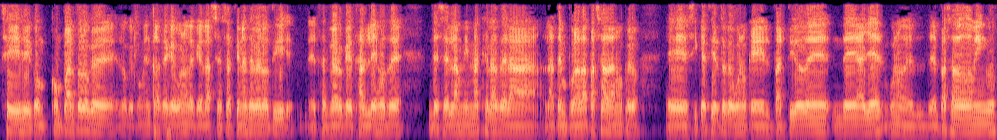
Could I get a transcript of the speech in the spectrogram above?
Sí, sí, comparto lo que lo que comentas de que bueno, de que las sensaciones de Velotti está claro que están lejos de, de ser las mismas que las de la, la temporada pasada, ¿no? Pero eh, sí que es cierto que bueno que el partido de, de ayer, bueno, del, pasado domingo,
